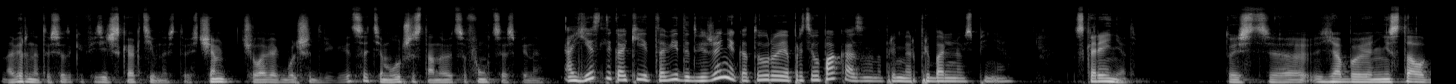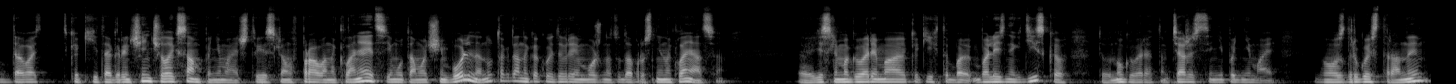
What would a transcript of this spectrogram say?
наверное, это все-таки физическая активность. То есть чем человек больше двигается, тем лучше становится функция спины. А есть ли какие-то виды движения, которые противопоказаны, например, при больной спине? Скорее нет. То есть э, я бы не стал давать какие-то ограничения, человек сам понимает, что если он вправо наклоняется, ему там очень больно, ну тогда на какое-то время можно туда просто не наклоняться. Э, если мы говорим о каких-то болезнях дисков, то, ну, говорят, там, тяжести не поднимай. Но, с другой стороны,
